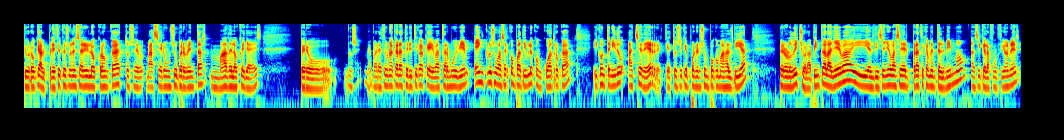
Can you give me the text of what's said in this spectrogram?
yo creo que al precio que suelen salir los Chromecast, esto se, va a ser un superventas más de los que ya es. Pero, no sé, me parece una característica que va a estar muy bien e incluso va a ser compatible con 4K y contenido HDR, que esto sí que es ponerse un poco más al día. Pero lo dicho, la pinta la lleva y el diseño va a ser prácticamente el mismo, así que las funciones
